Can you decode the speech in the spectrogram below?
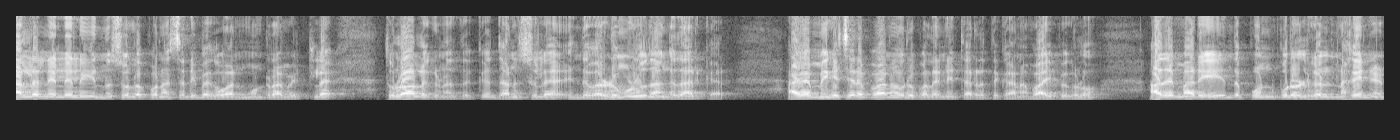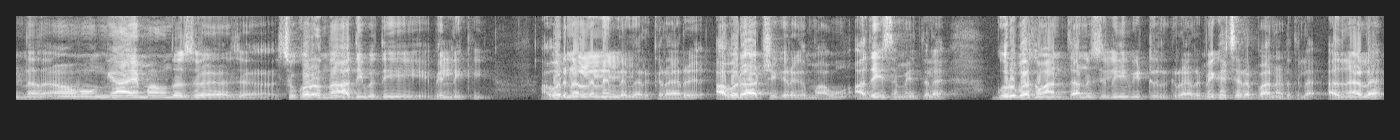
நல்ல நிலையில் இன்னும் சொல்லப்போனால் சனி பகவான் மூன்றாம் வீட்டில் துலா லக்னத்துக்கு தனுசில் இந்த வருடம் முழுவதும் அங்கே தான் இருக்கார். ஆக மிகச்சிறப்பான ஒரு பலனை தர்றதுக்கான வாய்ப்புகளும். அதே மாதிரி இந்த பொன் பொருள்கள் நகை நெண்ண நியாயமாக வந்து சு- சு- தான் அதிபதி வெள்ளிக்கு. அவர் நல்ல நிலையில் இருக்கிறாரு. அவர் ஆட்சி கிரகமாகவும் அதே சமயத்தில் குரு பகவான் தனுசுலேயே வீட்டிருக்கிறாரு மிகச்சிறப்பான இடத்துல. அதனால்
